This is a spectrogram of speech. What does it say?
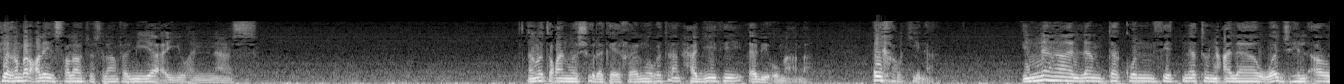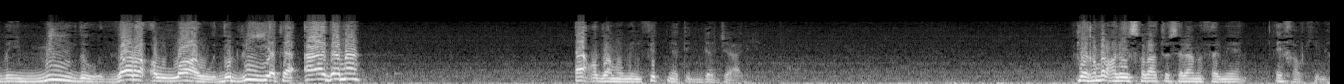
پیغمبر عليه الصلاة والسلام فرمي يا أيها الناس أما طبعا مشهورة كيف الموبتان حديث أبي أمامة. أي خلقنا إنها لم تكن فتنة على وجه الأرض منذ ذرأ الله ذرية آدم أعظم من فتنة الدجال. پیغمبر عليه الصلاة والسلام فرمي أي خلقنا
